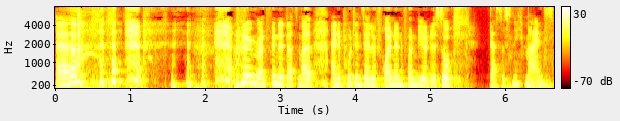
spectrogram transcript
Äh, und irgendwann findet das mal eine potenzielle Freundin von dir und ist so, das ist nicht meins.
